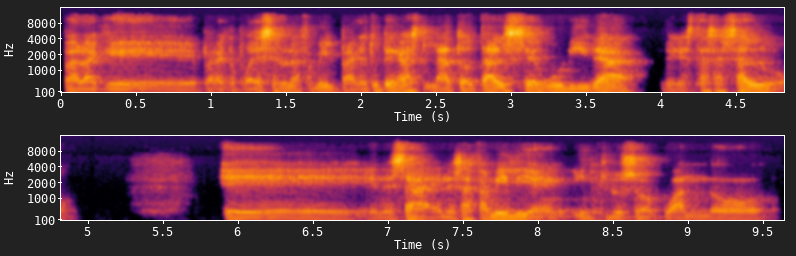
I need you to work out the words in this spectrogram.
para que, para que puedas ser una familia, para que tú tengas la total seguridad de que estás a salvo eh, en, esa, en esa familia, incluso cuando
